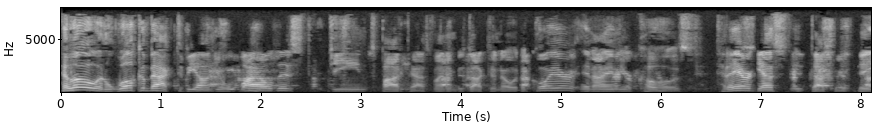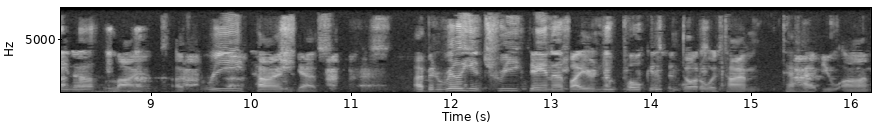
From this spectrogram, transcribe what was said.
Hello and welcome back to Beyond Your Wildest Genes podcast. My name is Dr. Noah DeCoyer and I am your co-host. Today our guest is Dr. Dana Lyons, a three-time guest. I've been really intrigued, Dana, by your new focus and thought it was time to have you on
